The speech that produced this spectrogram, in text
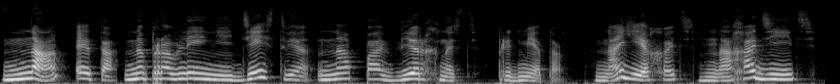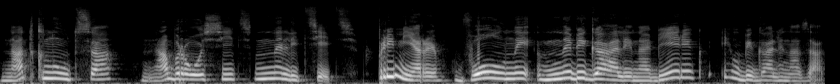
На – это направление действия на поверхность предмета. Наехать, находить, наткнуться, набросить, налететь. Примеры. Волны набегали на берег и убегали назад.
